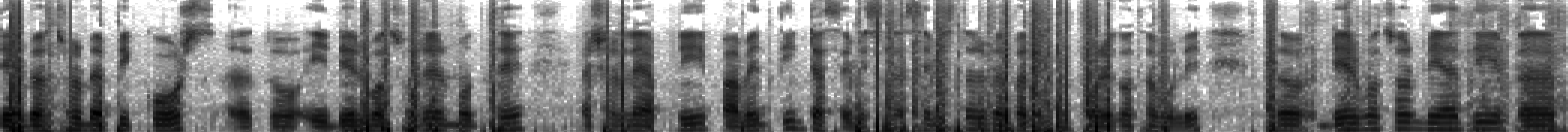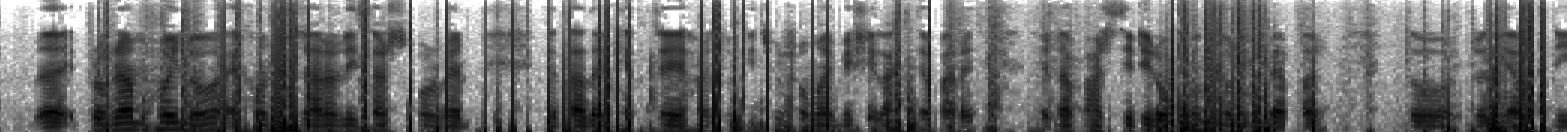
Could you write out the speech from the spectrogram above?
দেড় বছর ব্যাপী কোর্স তো এই দেড় বছরের মধ্যে আসলে আপনি পাবেন তিনটা সেমিস্টার সেমিস্টারের ব্যাপারে একটু পরে কথা বলি। তো দেড় বছর মেয়াদি প্রোগ্রাম হইল, এখন যারা রিসার্চ করবেন তাদের ক্ষেত্রে হয়তো কিছু সময় বেশি লাগতে পারে। এটা ভার্সিটির অভ্যন্তরীণ ব্যাপার। তো যদি আপনি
